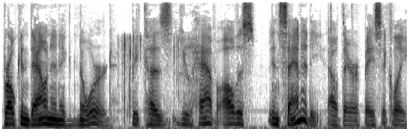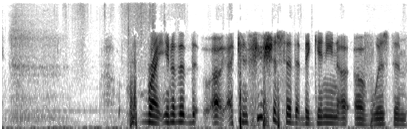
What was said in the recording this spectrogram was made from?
broken down and ignored because you have all this insanity out there, basically. Right. You know, the, the, uh, Confucius said that beginning of, of wisdom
